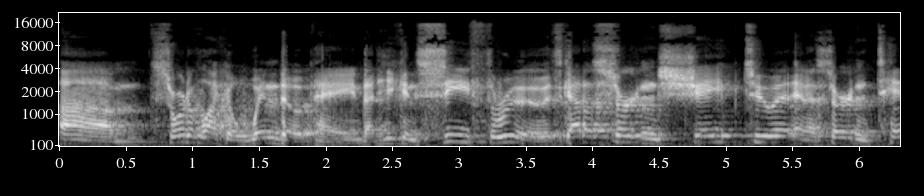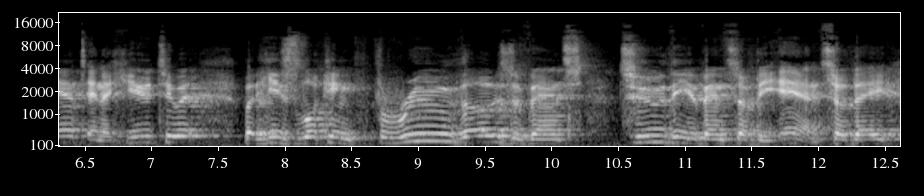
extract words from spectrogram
um, sort of like a window pane that he can see through. It's got a certain shape to it and a certain tint and a hue to it, but he's looking through those events to the events of the end. So they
